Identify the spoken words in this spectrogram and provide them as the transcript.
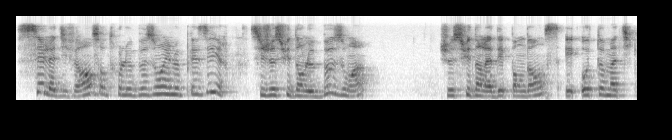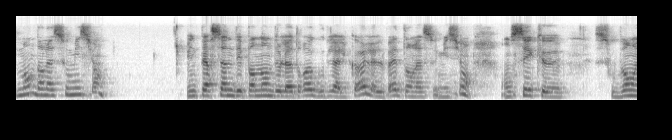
c'est la différence entre le besoin et le plaisir. Si je suis dans le besoin, je suis dans la dépendance et automatiquement dans la soumission. Une personne dépendante de la drogue ou de l'alcool, elle va être dans la soumission. On sait que souvent,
